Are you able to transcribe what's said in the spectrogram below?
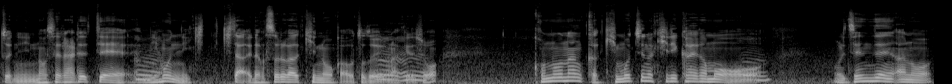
トに乗せられてうん。日本に来来た。だからそれが昨日か一昨日なわけでしょ、うんうんこのなんか気持ちの切り替えがもう、うん。俺全然あの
